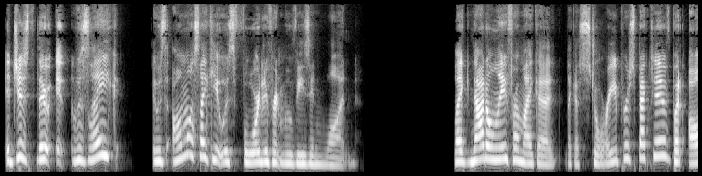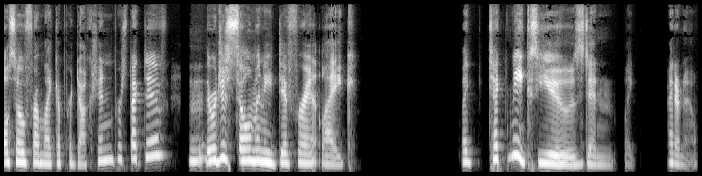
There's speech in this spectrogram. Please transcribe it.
it just there it was like it was almost like it was four different movies in one. Like not only from like a like a story perspective, but also from like a production perspective. Mm. There were just so many different like like techniques used and like I don't know.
